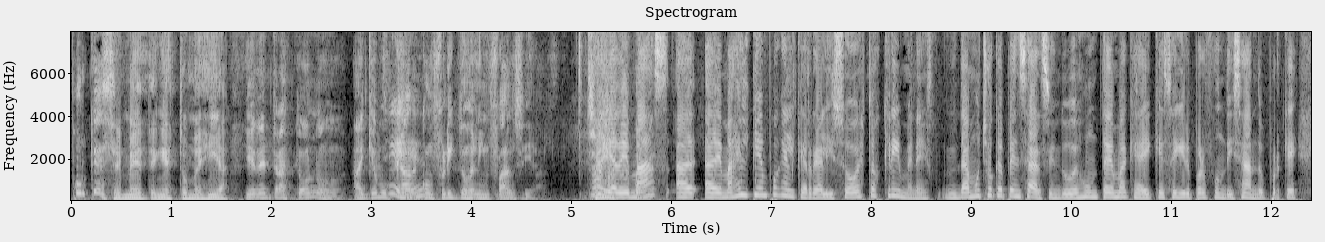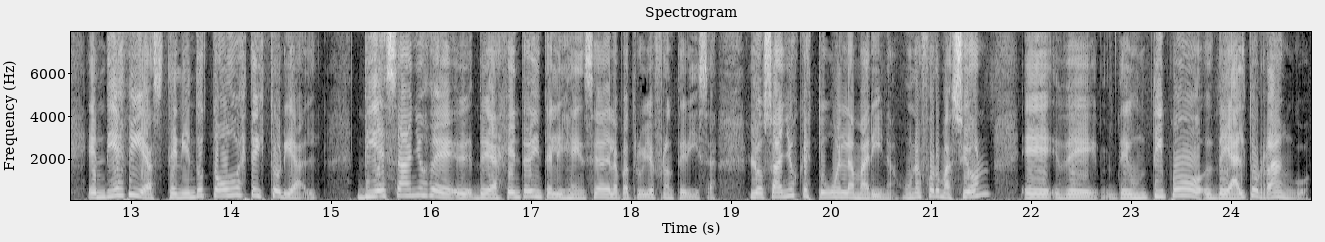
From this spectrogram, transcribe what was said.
¿Por qué se mete en esto, Mejía? Tiene trastorno. Hay que buscar Sí. conflictos en la infancia. No, y además, a- además el tiempo en el que realizó estos crímenes da mucho que pensar, sin duda es un tema que hay que seguir profundizando, porque en 10 días, teniendo todo este historial, 10 años de, de agente de inteligencia de la patrulla fronteriza, los años que estuvo en la Marina, una formación eh, de, de un tipo de alto rango,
